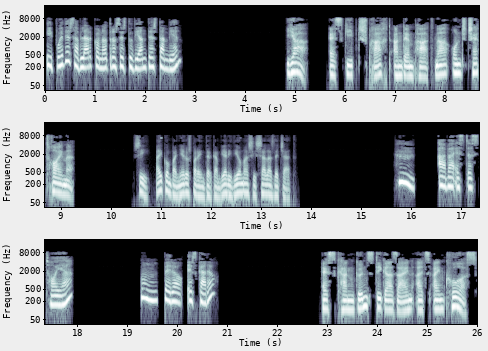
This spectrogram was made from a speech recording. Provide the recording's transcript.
¿Y puedes hablar con otros estudiantes también? Ja. Es gibt Sprachtandem-Partner und Chaträume. Sí, hay compañeros para intercambiar idiomas y salas de chat. Hm. Aber ist es teuer? Mm, pero, ¿es caro? Es kann günstiger sein als ein Kurs.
